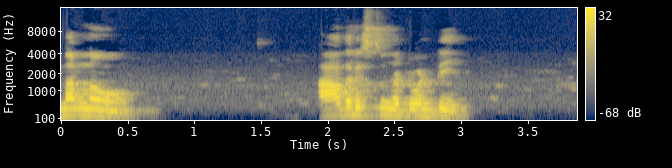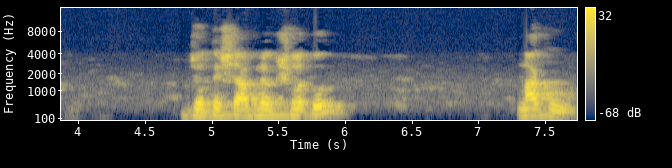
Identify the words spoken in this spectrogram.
నన్ను ఆదరిస్తున్నటువంటి జ్యోతిషాభిలక్షులకు నాకు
